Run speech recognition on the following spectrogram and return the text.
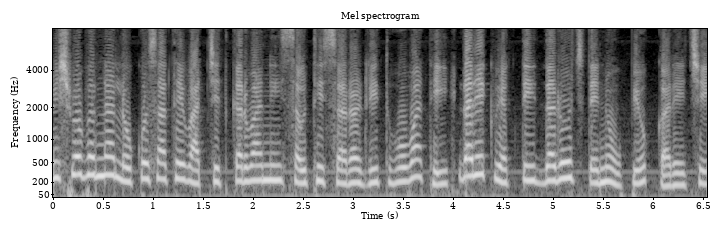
વિશ્વભરના લોકો સાથે વાતચીત કરવાની સૌથી સરળ રીત હોવાથી દરેક વ્યક્તિ દરરોજ તેનો ઉપયોગ કરે છે.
